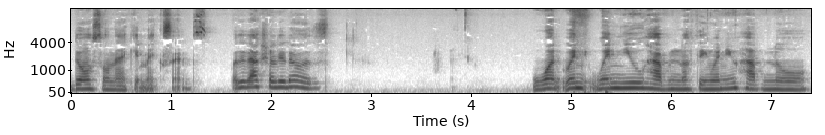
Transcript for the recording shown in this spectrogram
Don't sound like it makes sense. But it actually does when when when you have nothing, when you have no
